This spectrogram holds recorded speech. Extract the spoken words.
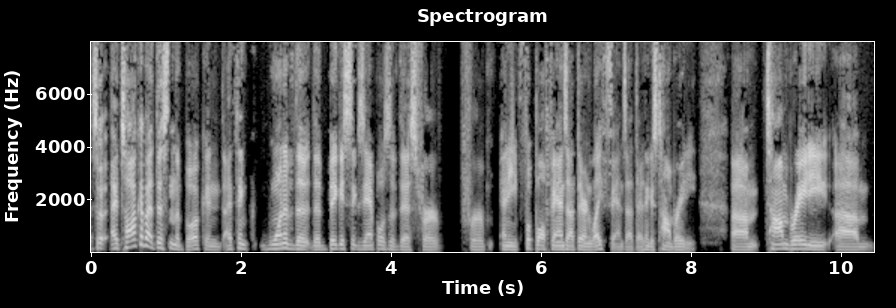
so I talk about this in the book, and I think one of the the biggest examples of this for for any football fans out there and life fans out there, I think it's Tom Brady. Um, Tom Brady um,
